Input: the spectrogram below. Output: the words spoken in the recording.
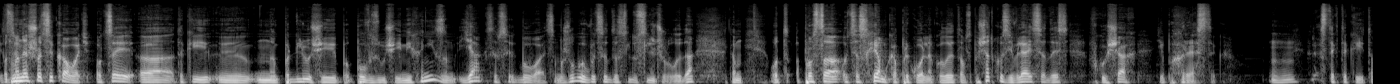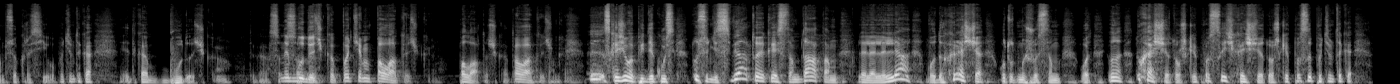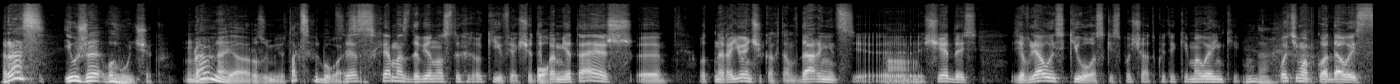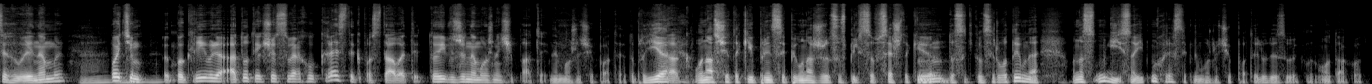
От це... мене що цікавить, оцей е, такий е, подлючий, повзучий механізм, як це все відбувається? Можливо, ви це досліджували, да? Там, от просто оця схемка прикольна, коли там спочатку з'являється десь в кущах, типу, хрестик. Угу. Хрестик такий, там все красиво. Потім така така будочка. Така, Не будочка, потім палаточка. Палаточка. Палаточка. Там. Е, скажімо, під якусь, ну сьогодні свято якесь там, да, там ля-ля-ля-ля, водохреща, отут ми щось там, от, вона, ну хай ще трошки посить, хай ще трошки посить, потім таке раз, і вже вагончик. Правильно mm я розумію? Так це відбувається? Це схема з 90-х років. Якщо ти О. пам'ятаєш, е, от на райончиках, там в Дарниці, е, ще десь, з'являлись кіоски спочатку такі маленькі, ну, да. потім обкладались цеглинами, потім покрівля, а тут, якщо зверху крестик поставити, то і вже не можна чіпати. Не можна чіпати. Тобто є, так. у нас ще такі, в принципі, у нас же суспільство все ж таки mm досить консервативне. У нас, ну дійсно, ну хрестик не можна чіпати, люди звикли. Отак от.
